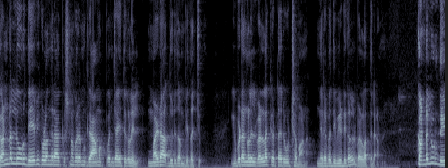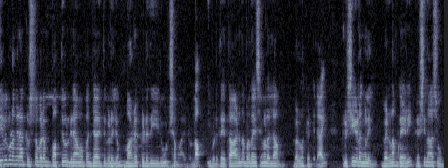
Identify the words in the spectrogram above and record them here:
കണ്ടല്ലൂർ ദേവികുളങ്ങര കൃഷ്ണപുരം ഗ്രാമപഞ്ചായത്തുകളിൽ മഴ ദുരിതം വിതച്ചു. ഇവിടങ്ങളിൽ വെള്ളക്കെട്ട് രൂക്ഷമാണ്. നിരവധി വീടുകൾ വെള്ളത്തിലാണ്. കണ്ടല്ലൂർ ദേവികുളങ്ങര കൃഷ്ണപുരം പത്തിയൂർ ഗ്രാമപഞ്ചായത്തുകളിലും മഴക്കെടുതി രൂക്ഷമായിട്ടുണ്ട്. ഇവിടുത്തെ താഴ്ന്ന പ്രദേശങ്ങളെല്ലാം വെള്ളക്കെട്ടിലായി. കൃഷിയിടങ്ങളിൽ വെള്ളം കയറി കൃഷിനാശവും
